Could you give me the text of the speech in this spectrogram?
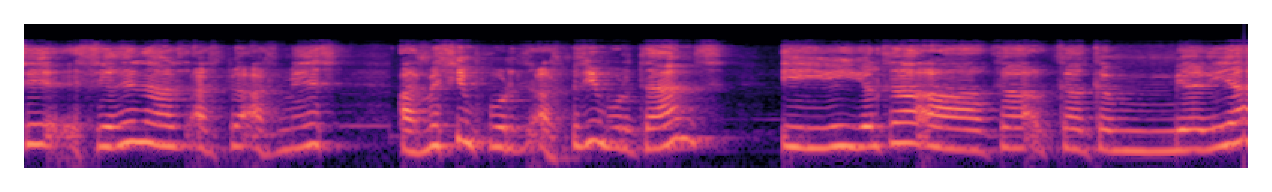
si, siguin els, els, els, més, els, més import, els més importants. I jo el que, eh, que, que canviaria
